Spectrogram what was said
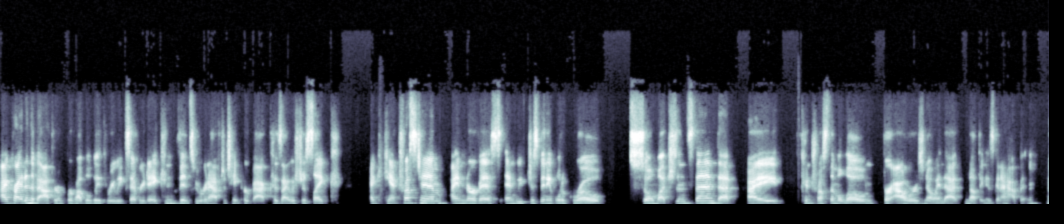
I cried in the bathroom for probably three weeks every day, convinced we were going to have to take her back because I was just like, I can't trust him. I'm nervous. And we've just been able to grow so much since then that I can trust them alone for hours knowing that nothing is going to happen.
